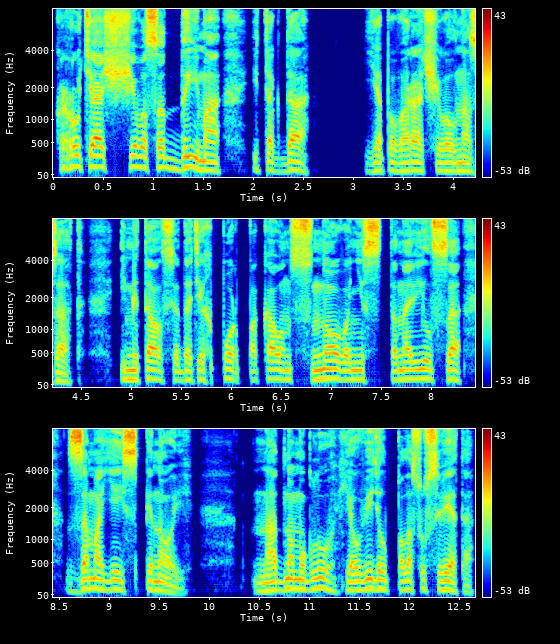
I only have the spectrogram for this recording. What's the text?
крутящегося дыма, и тогда я поворачивал назад и метался до тех пор, пока он снова не становился за моей спиной. На одном углу я увидел полосу света,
